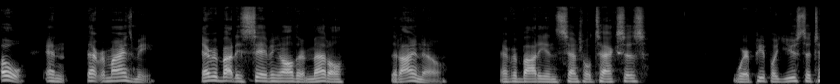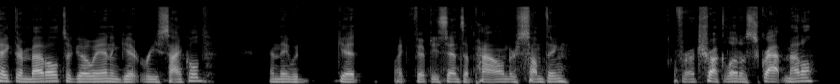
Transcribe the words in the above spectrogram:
Oh, and that reminds me, everybody's saving all their metal that I know. Everybody in Central Texas, where people used to take their metal to go in and get recycled, and they would get like 50 cents a pound or something for a truckload of scrap metal.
